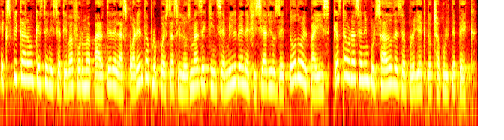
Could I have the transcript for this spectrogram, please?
explicaron que esta iniciativa forma parte de las 40 propuestas y los más de 15 mil beneficiarios de todo el país que hasta ahora se han impulsado desde el proyecto Chapultepec.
